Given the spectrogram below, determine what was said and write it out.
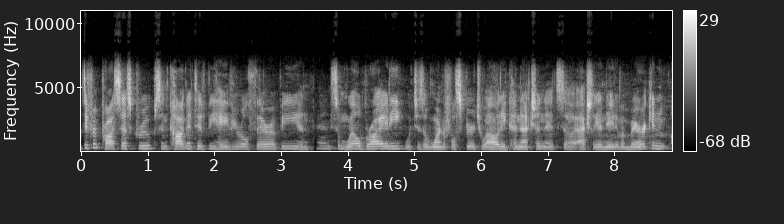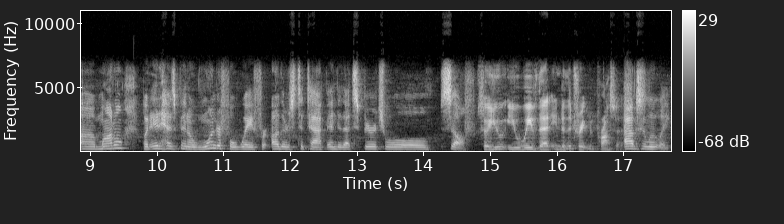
Different process groups and cognitive behavioral therapy and, and some Wellbriety, which is a wonderful spirituality mm-hmm. connection. It's uh, actually a Native American uh, model, but it has been a wonderful way for others to tap into that spiritual self. So you, you weave that into the treatment process? Absolutely.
